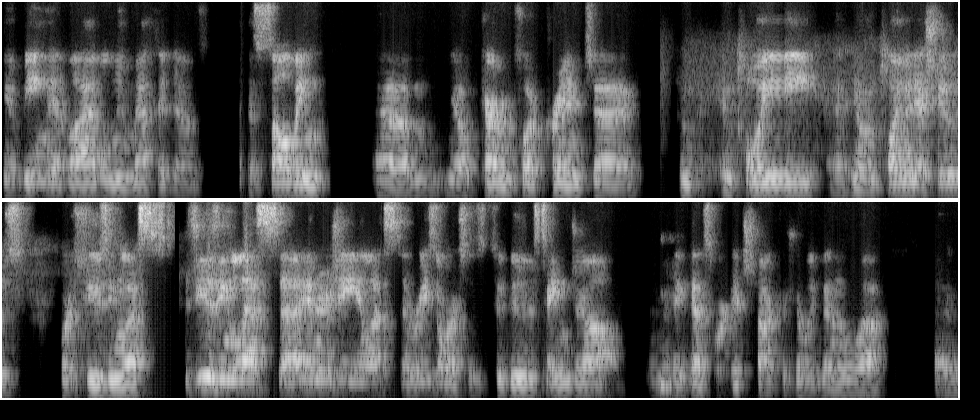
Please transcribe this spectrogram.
you know, being that viable new method of, of solving, um, you know, carbon footprint, uh, employee, uh, you know, employment issues, where it's using less, it's using less uh, energy and less uh, resources to do the same job. And I think that's where ditch doctor is really going to uh, uh,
